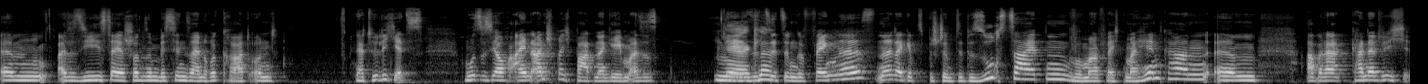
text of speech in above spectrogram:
Ähm, also sie ist da ja schon so ein bisschen sein Rückgrat. Und natürlich jetzt muss es ja auch einen Ansprechpartner geben. Also es ja, er sitzt klar. jetzt im Gefängnis, ne, da gibt es bestimmte Besuchszeiten, wo man vielleicht mal hin kann. Ähm, aber da kann natürlich,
